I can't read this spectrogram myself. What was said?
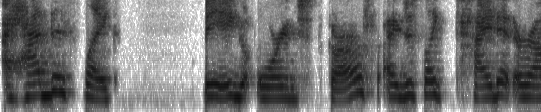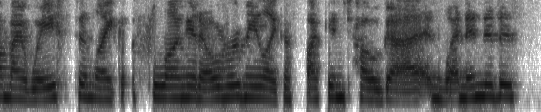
I had this like big orange scarf. I just like tied it around my waist and like slung it over me like a fucking toga and went into this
